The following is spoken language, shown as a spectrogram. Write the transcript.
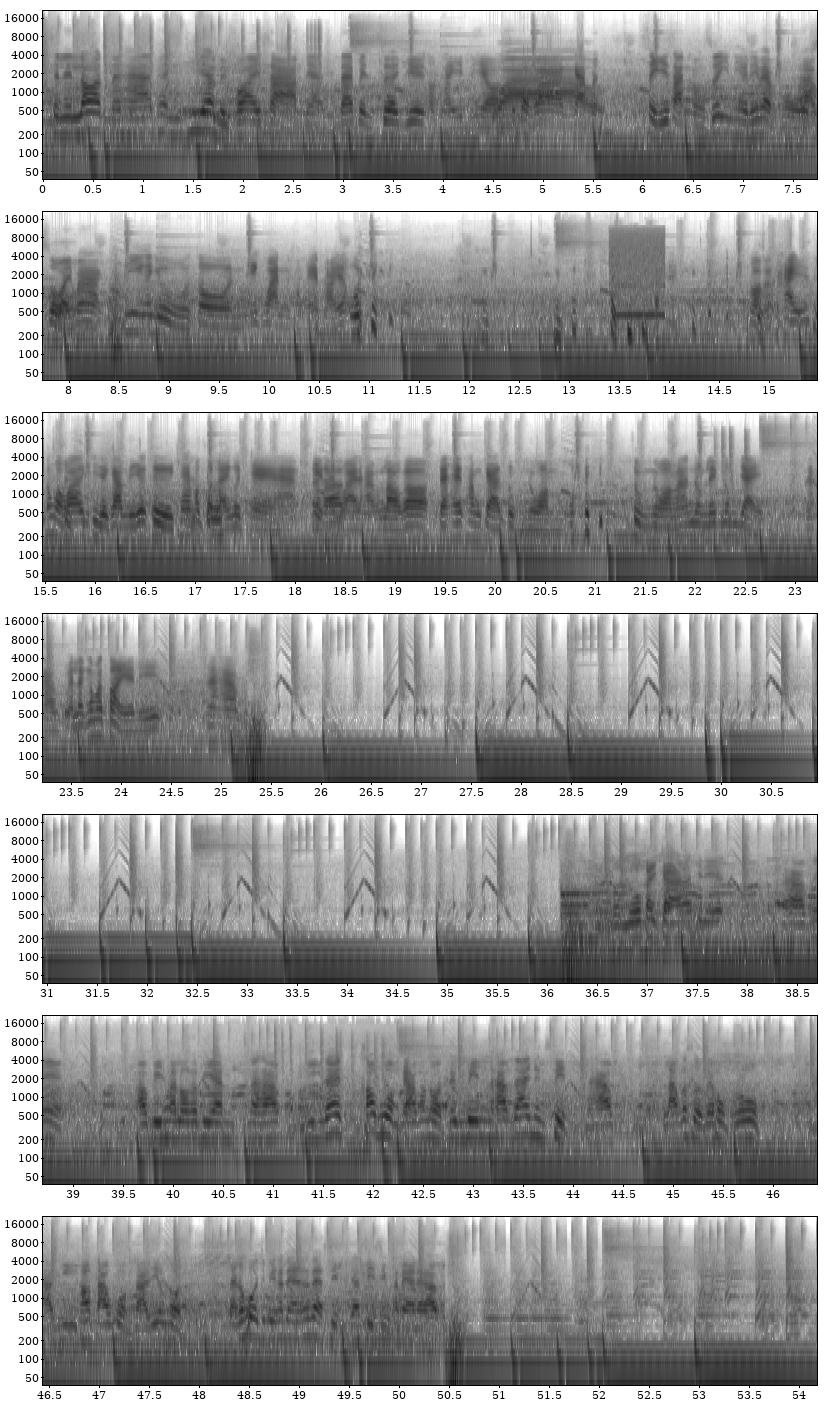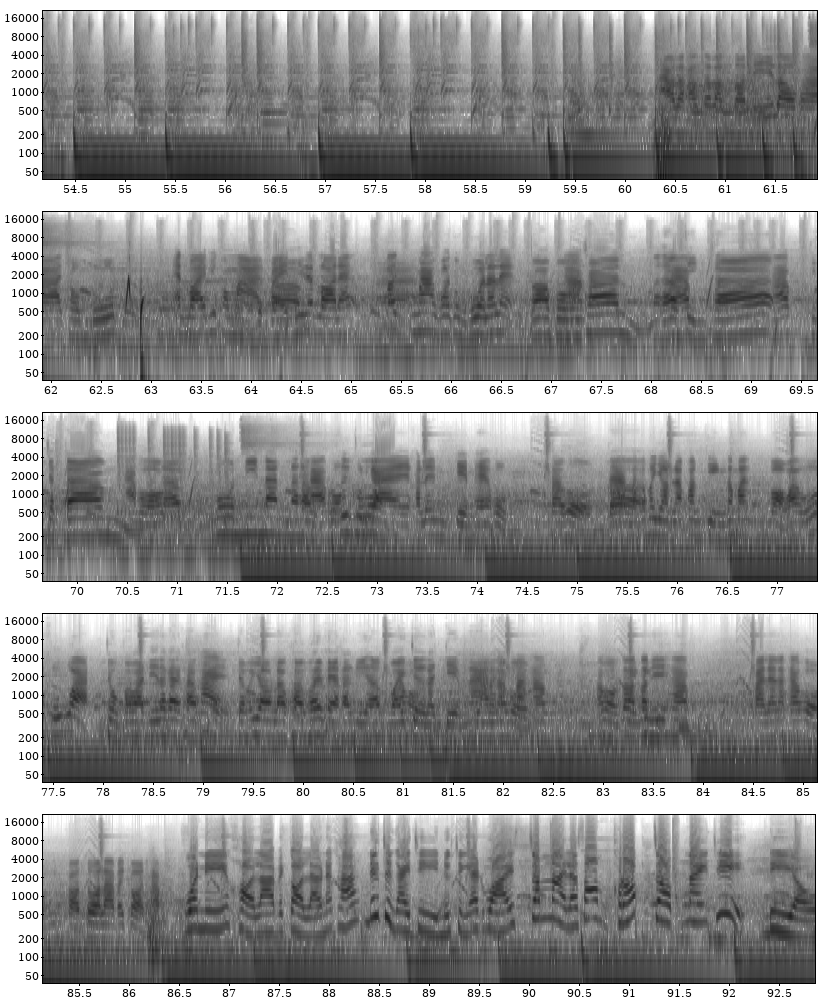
เซเลรอนนะฮะแผ่นเทียบหรือ Core i3 เนี่ยได้เป็นเสื้อยืดของทาง Intel ว้าวจะบอกว่าการเป็นสีสันของเสื้อ Intel นี่แบบโอ้โหครับผมสวยมาก นี่ก็อยู่โซน X1 ของ a d r o i d แล้วอุ้ย บอกกับใครต้องบอกว่ากิจกรรมนี้ก็คือแค่มากดไลค์กดแชร์ฮะเกมครับไว้นะครับ เราก็จะให้ทำการสุ่มนวมอุ๊ยสุ่มนวมนะนมเล็กนมใหญ่นะครับแล้วก็มาต่อยอันนี้นะครับผมรู้กติกาแล้วทีนี้นะครับนี่ เอาบินมาลงทะเบียนนะครับ ยิงได้เข้าห่วงตามกำหนดหนึ่งบินนะครับได้หนึ่งสิทธิ์นะครับรับกระสุนไปหกลูกนะครับยิงเข้าตามห่วงตามที่กำหนด แต่ละห่วงจะมีคะแนนตั้งแต่ 10ยัน40 คะแนนนะครับเอาละครับสำหรับตอนนี้เราพาชมบูธแอดไวที่คอมมาดไปที่เรียบร้อยแล้ว ก็อ่ามมากพอสมควรแล้วแหละ ก็โปรโมชั่น นะครับ ครับสินค้าครับกิจกรรมครับผม นะครับนู่นนี่นั่นนะครับครับรบซึ่งคุณถ้วนกายเขาเล่นเกมแพ้ผมครับผมนะครับแล้วก็ไม่ยอมรับความจริงต้องมาบอกว่าโอ้ฟุกว่ะ จบประมาณนี้แล้วกันครับ ใช่ จะไม่ยอมรับความพ่ายแพ้ครั้งนี้ครับ ไว้เจอกันเกมหน้านะครับผม ครับครับผมสำหรับตอนนี้ครับ ไปแล้วนะครับผมขอตัวลาไปก่อนครับ วันนี้ขอลาไปก่อนแล้วนะคะ นึกถึง IT นึกถึง Advice จำหน่ายและซ่อมครบจบในที่เดียว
